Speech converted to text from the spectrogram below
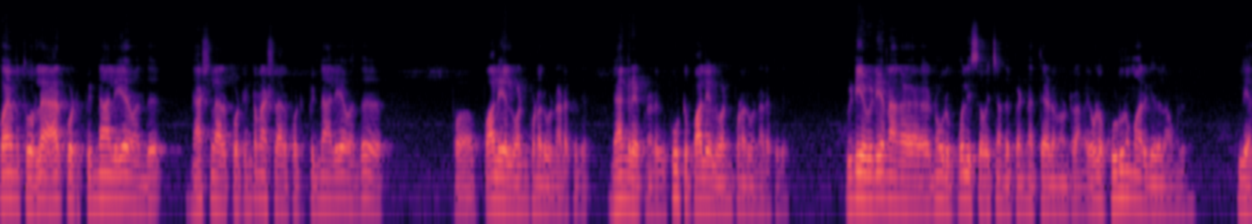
கோயம்புத்தூரில் ஏர்போர்ட் பின்னாலேயே வந்து நேஷ்னல் ஏர்போர்ட் இன்டர்நேஷ்னல் ஏர்போர்ட் பின்னாலேயே வந்து பா- பாலியல் வன்புணர்வு நடக்குது. கேங் ரேப் நடக்குது. கூட்டு பாலியல் வன்புணர்வு நடக்குது. விடிய விடிய நாங்கள் நூறு போலீஸை வச்சு அந்த பெண்ணை தேடணுன்றாங்க. எவ்வளோ கொடூரமாக இருக்குது இதெல்லாம் அவங்களுக்கு. இல்லையா?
